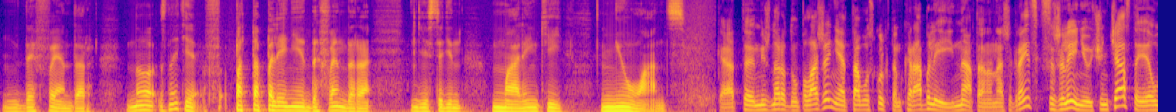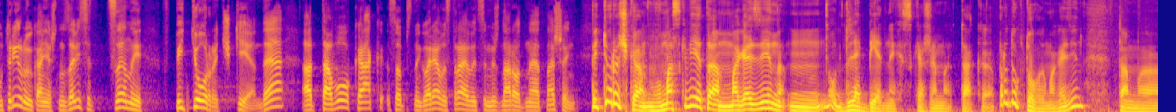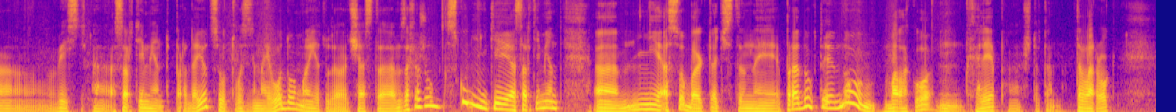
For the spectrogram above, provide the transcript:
Defender. Но, знаете, в потоплении Defender есть один маленький нюанс. От международного положения, от того, сколько там кораблей НАТО на нашей границе, к сожалению, очень часто, я утрирую, конечно, зависят цены пятерочке, да, от того, как, собственно говоря, выстраиваются международные отношения. Пятерочка в Москве это магазин ну, для бедных, скажем так, продуктовый магазин. Там э, весь э, ассортимент продается. Вот возле моего дома я туда часто захожу. Скудненький ассортимент, э, не особо качественные продукты, ну, молоко, хлеб, что там, товарок.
